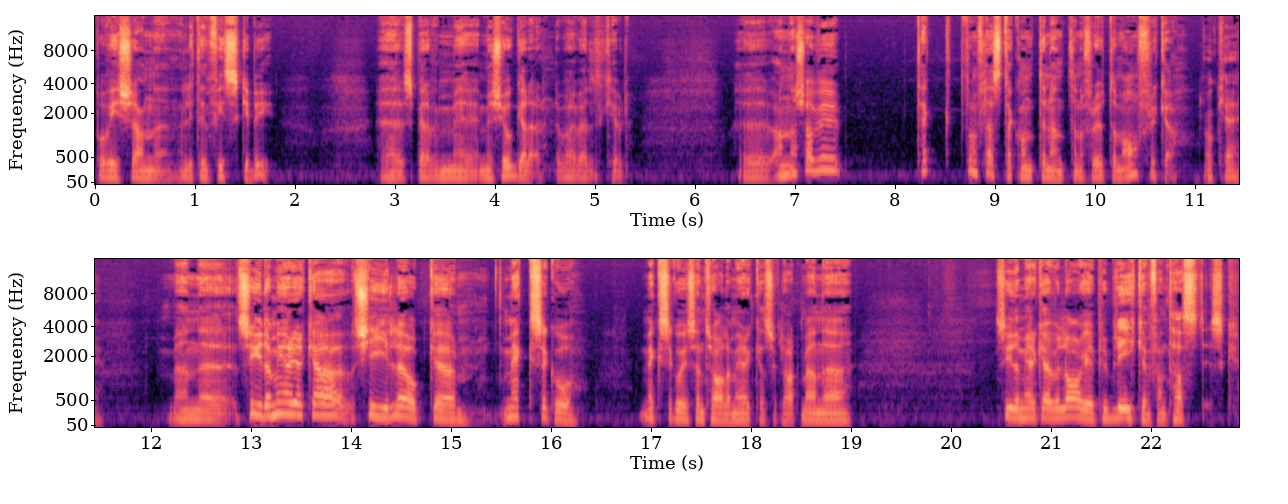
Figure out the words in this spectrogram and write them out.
på vischan, en liten fiskeby. Eh, spelade vi med, med Sugar där. Det var väldigt kul. Eh, annars har vi täckt de flesta kontinenterna förutom Afrika. Okej. Men eh, Sydamerika, Chile och eh, Mexiko. Mexiko i Centralamerika såklart. Men eh, Sydamerika överlag är publiken fantastisk.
